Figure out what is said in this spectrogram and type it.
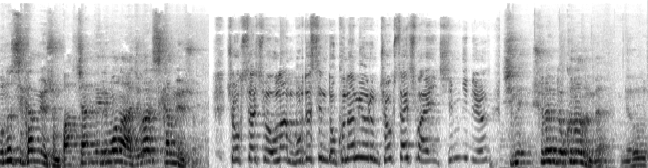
bunu sıkamıyorsun. Bahçende limon ağacı var sıkamıyorsun. Çok saçma ulan buradasın dokunamıyorum çok saçma içim gidiyor. Şimdi şuna bir dokunalım be. Ne olur?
